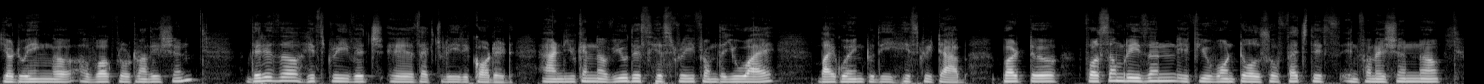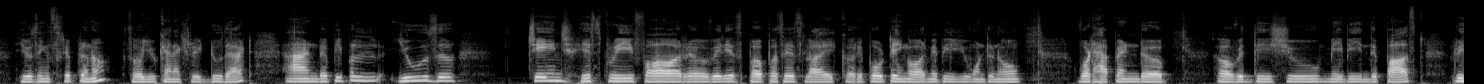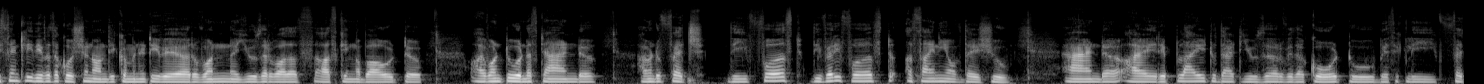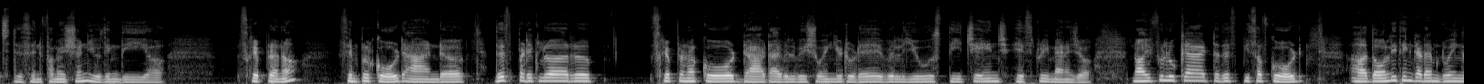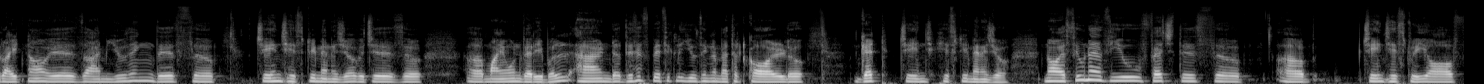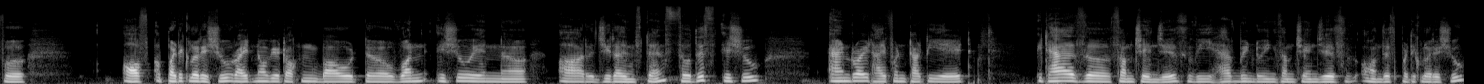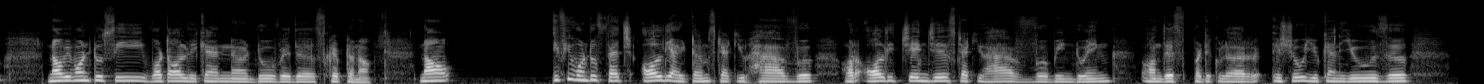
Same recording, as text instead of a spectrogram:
you're doing a, a workflow transition, there is a history which is actually recorded and you can uh, view this history from the UI by going to the history tab. But uh, for some reason if you want to also fetch this information uh, using script so you can actually do that. And uh, people use uh, change history for uh, various purposes like reporting or maybe you want to know what happened uh, with the issue maybe in the past. Recently, there was a question on the community where one user was asking about, uh, I want to understand, uh, I want to fetch the first, the very first assignee of the issue. And uh, I replied to that user with a code to basically fetch this information using the uh, script runner, simple code. And uh, this particular script runner code that I will be showing you today will use the change history manager. Now, if you look at this piece of code, uh, the only thing that I'm doing right now is I'm using this uh, change history manager, which is uh, uh my own variable. And this is basically using a method called uh, get change history manager. Now, as soon as you fetch this uh, change history of of a particular issue, right now we are talking about one issue in our Jira instance. So this issue, Android-38, it has uh, some changes. We have been doing some changes on this particular issue. Now we want to see what all we can uh, do with the script runner now. Now, if you want to fetch all the items that you have uh, or all the changes that you have uh, been doing on this particular issue, you can use uh,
